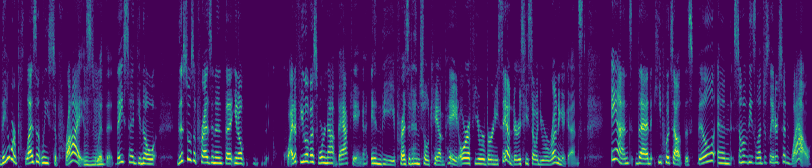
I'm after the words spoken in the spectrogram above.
they were pleasantly surprised mm-hmm. with it. They said, you know, this was a president that, you know, quite a few of us were not backing in the presidential campaign. Or if you were Bernie Sanders, he's someone you were running against. And then he puts out this bill, and some of these legislators said, wow,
